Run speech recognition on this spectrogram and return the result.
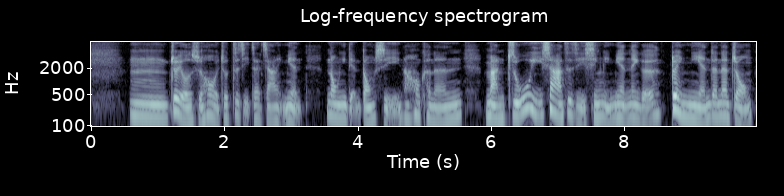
嗯，就有的时候我就自己在家里面。弄一点东西，然后可能满足一下自己心里面那个对年的那种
